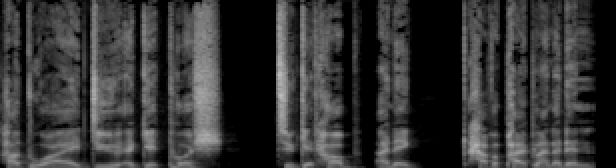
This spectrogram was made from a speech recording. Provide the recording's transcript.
How do I do a Git push? to GitHub and then have a pipeline that then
